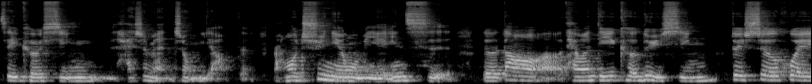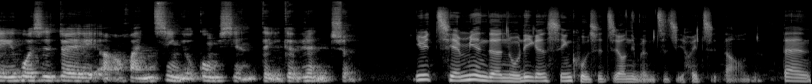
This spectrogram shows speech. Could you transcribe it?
这颗心还是蛮重要的。然后去年我们也因此得到呃台湾第一颗绿星，对社会或是对呃环境有贡献的一个认证。因为前面的努力跟辛苦是只有你们自己会知道的，但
